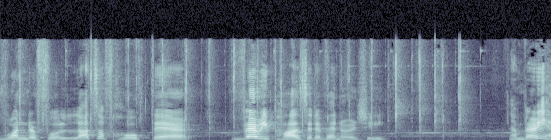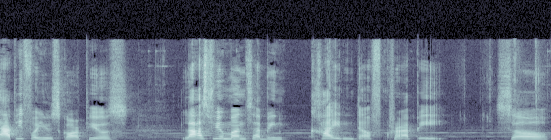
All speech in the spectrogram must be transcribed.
Wonderful. Lots of hope there very positive energy. I'm very happy for you, Scorpios. Last few months have been kind of crappy. So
